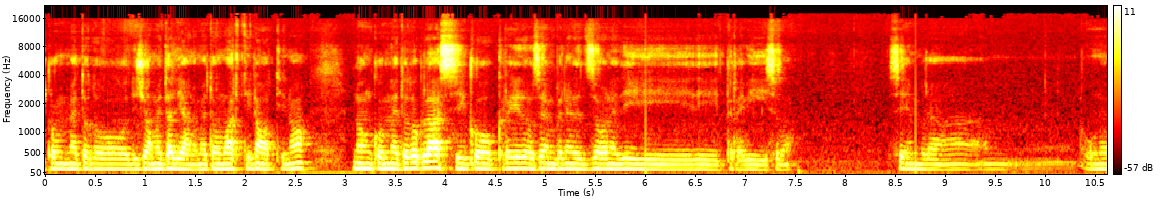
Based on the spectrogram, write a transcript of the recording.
con metodo diciamo italiano, metodo Martinotti, no? Non con metodo classico, credo sempre nelle zone di, di Treviso. Sembra mm, uno,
